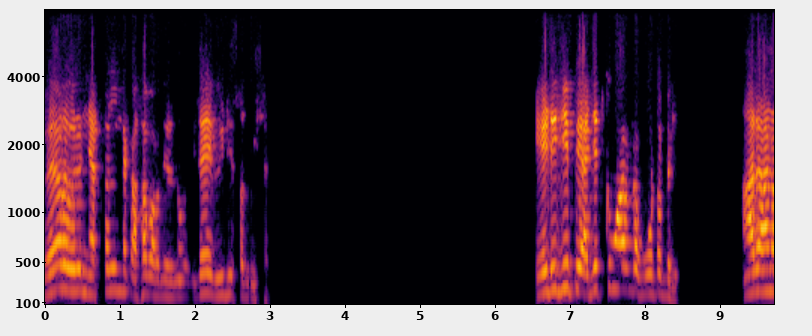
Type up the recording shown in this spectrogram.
വേറെ ഒരു ഞെട്ടലിന്റെ കഥ പറഞ്ഞിരുന്നു. ഇതേ V D Satheesan. A D G P Ajith കുമാറിന്റെ കൂട്ടത്തിൽ ആരാണ്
